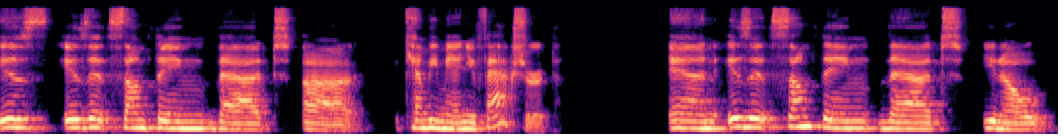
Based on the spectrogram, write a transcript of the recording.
Is is it something that uh, can be manufactured? And is it something that you know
